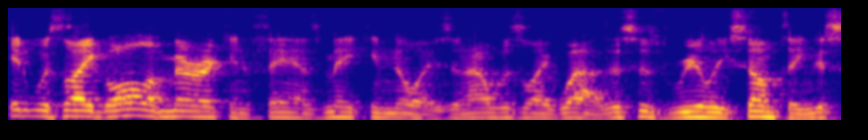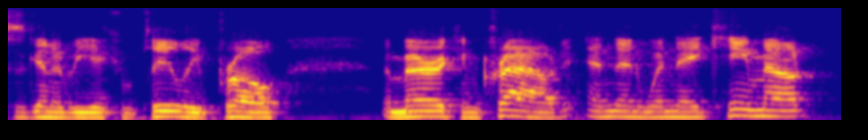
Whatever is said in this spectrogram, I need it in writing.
it was like all American fans making noise and I was like wow this is really something this is going to be a completely pro American crowd and then when they came out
